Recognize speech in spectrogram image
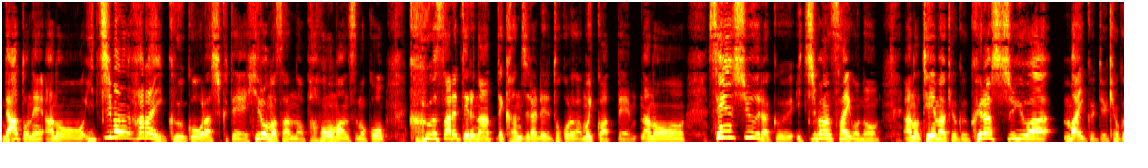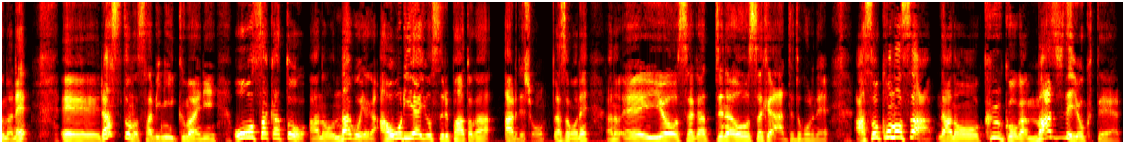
で、あとね、あのー、一番払い空港らしくて、ヒロノさんのパフォーマンスもこう、工夫されててるなって感じられるところがもう一個あって、あのー、千秋楽一番最後の、あのテーマ曲、クラッシュ・ユア・マイクっていう曲のね、えー、ラストのサビに行く前に、大阪と、あの、名古屋が煽り合いをするパートがあるでしょ？あそこね。あの、えいよ、下がってな、大阪ってところね。あそこのさ、あの、空港がマジで良くて、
